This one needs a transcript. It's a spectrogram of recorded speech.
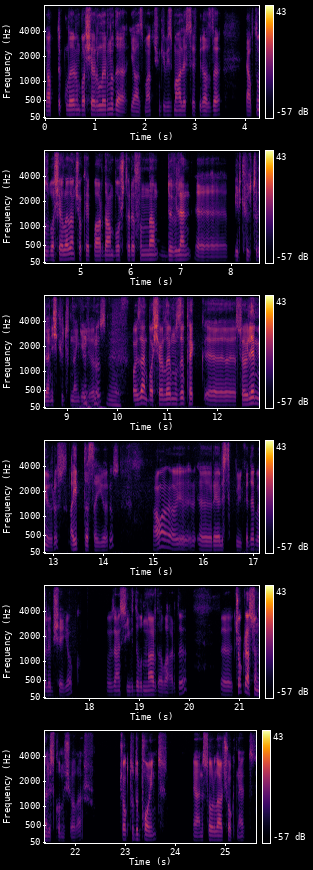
yaptıkların başarılarını da yazmak. Çünkü biz maalesef biraz da yaptığımız başarılardan çok hep bardağın boş tarafından dövülen, eee, bir kültürden, iş kültüründen geliyoruz. Evet. O yüzden başarılarımızı pek, eee, söylemiyoruz, ayıp da sayıyoruz. Ama, eee, realistik bir ülkede böyle bir şey yok. O yüzden CV'de bunlar da vardı. Eee, çok rasyonalist konuşuyorlar. Çok to the point. Yani sorular çok net.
